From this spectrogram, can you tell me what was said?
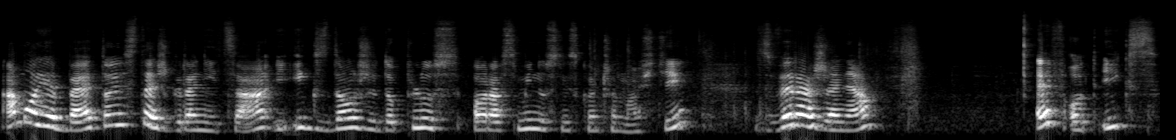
A moje b to jest też granica i x dąży do plus oraz minus nieskończoności z wyrażenia f od x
